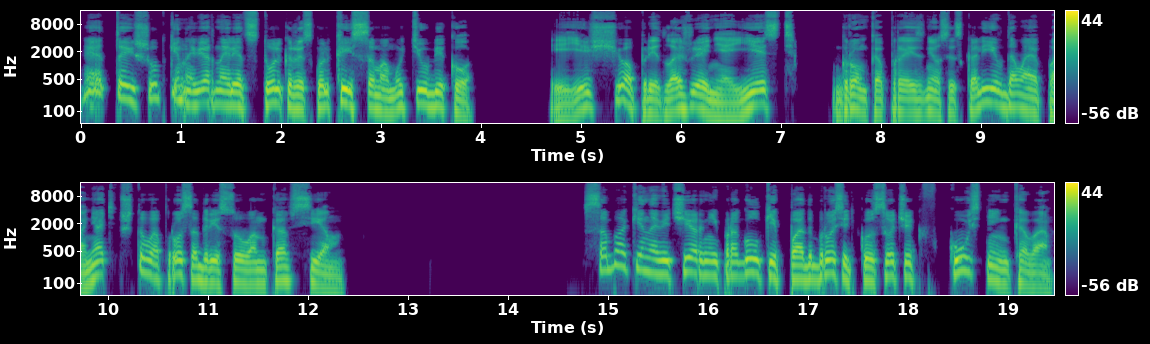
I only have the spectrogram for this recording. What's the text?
Этой шутки, наверное, лет столько же, сколько и самому тюбику». «И еще предложение есть?» – громко произнес Искалиев, давая понять, что вопрос адресован ко всем. Собаке на вечерней прогулке подбросить кусочек вкусненького,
